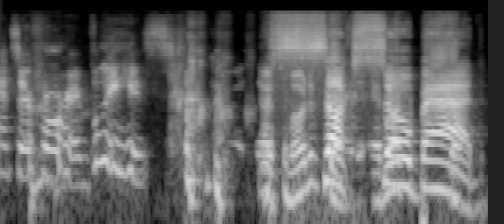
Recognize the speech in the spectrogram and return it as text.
answer for him, please? Yeah, This Simone sucks dead. so bad.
